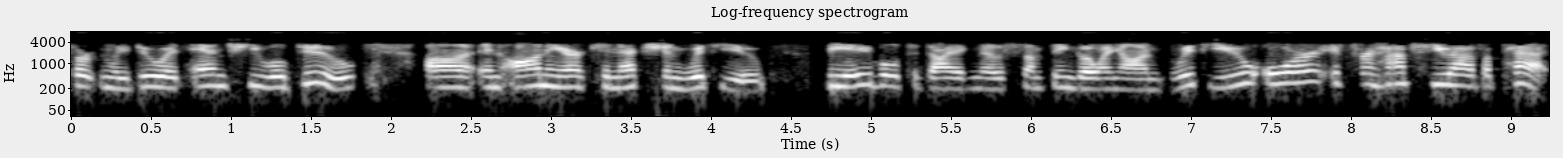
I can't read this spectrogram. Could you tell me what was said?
certainly do it, and she will do uh, an on-air connection with you be able to diagnose something going on with you or if perhaps you have a pet.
